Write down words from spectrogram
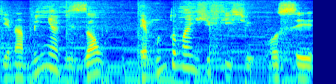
que na minha visão é muito mais difícil você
